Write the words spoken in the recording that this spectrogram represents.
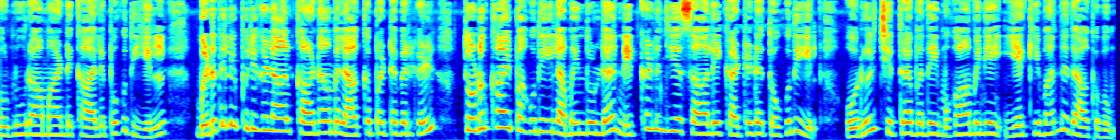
தொன்னூறாம் ஆண்டு காலப்பகுதியில் விடுதலை புலிகளால் காணாமல் ஆக்கப்பட்டவர்கள் தொடுக்காய் பகுதியில் அமைந்துள்ள நெற்களஞ்சிய சாலை கட்டிட தொகுதியில் ஒரு சித்திரவதை முகாமினை இயக்கி வந்ததாகவும்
